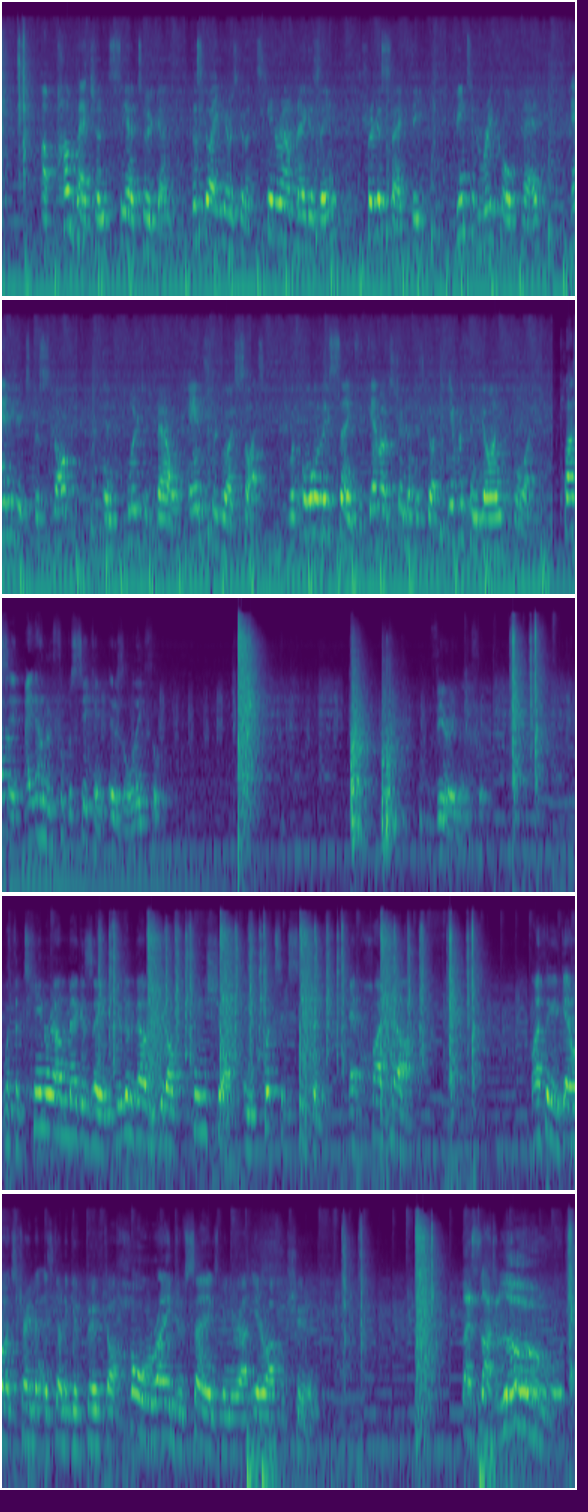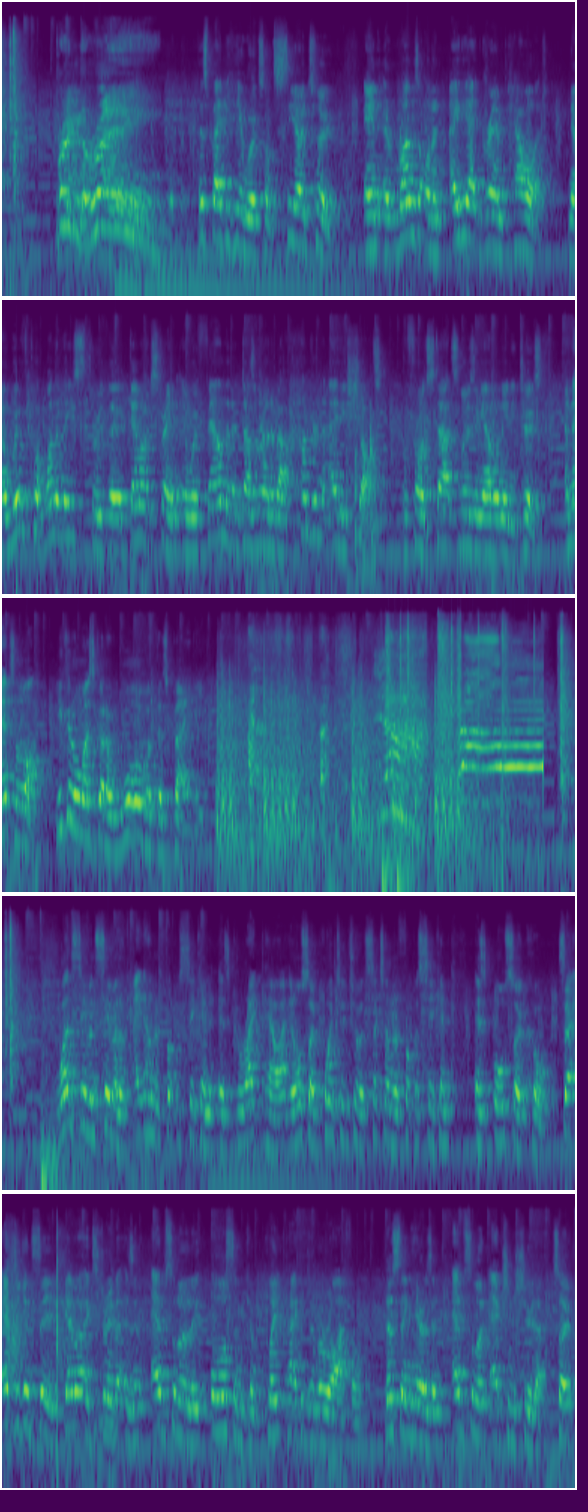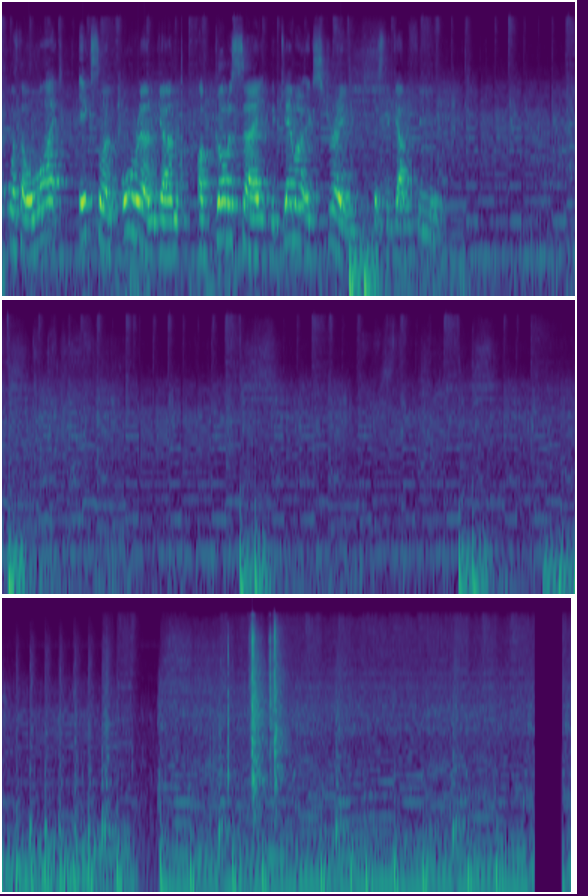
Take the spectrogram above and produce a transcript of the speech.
A pump action CO2 gun. This guy here has got a 10 round magazine, trigger safety, vented recoil pad, ambidextrous stock, and fluted barrel and true glow sights. With all of these things, the Gamo Extrema has got everything going for it. Plus, at 800 foot per second, it is lethal. Very lethal. With a 10 round magazine, you're going to be able to get off 10 shots in quick succession at high power. I think a Gamo Extrema is going to give birth to a whole range of sayings when you're out air rifle shooting. Let's lock low! Bring the rain! This baby here works on CO2 and it runs on an 88 gram powerlet. Now we've put one of these through the Gamo Extreme and we've found that it does around about 180 shots before it starts losing out on any juice. And that's a lot. You could almost go to war with this baby. 177 of 800 foot per second is great power and also .22 at 600 foot per second is also cool. So as you can see, the Gamo Extrema is an absolutely awesome complete package of a rifle. This thing here is an absolute action shooter. So with a light, excellent all-round gun, I've got to say the Gamo Extreme is the gun for you.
